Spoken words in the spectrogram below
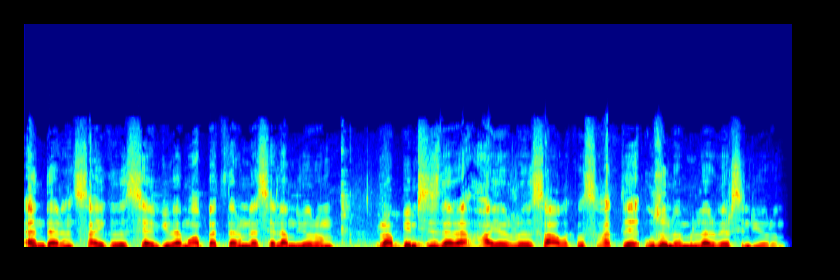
en derin saygı, sevgi ve muhabbetlerimle selamlıyorum. Rabbim sizlere hayırlı, sağlıklı, sıhhatli, uzun ömürler versin diyorum.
